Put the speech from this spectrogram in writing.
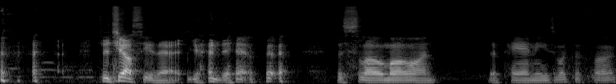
Did y'all see that? Goddamn. the slow-mo on the panties. What the fuck?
